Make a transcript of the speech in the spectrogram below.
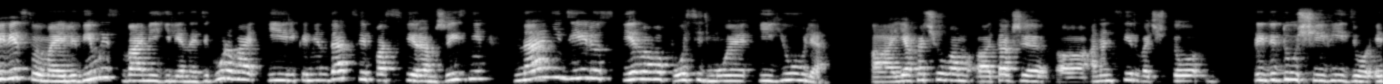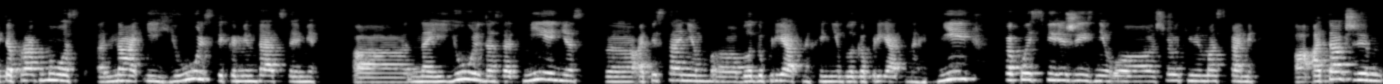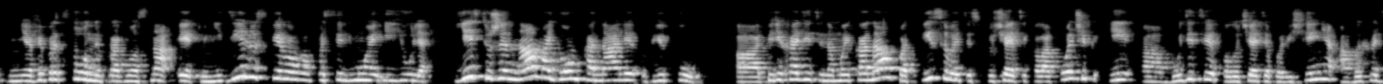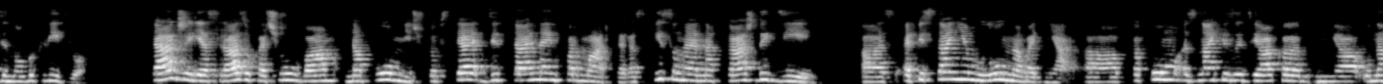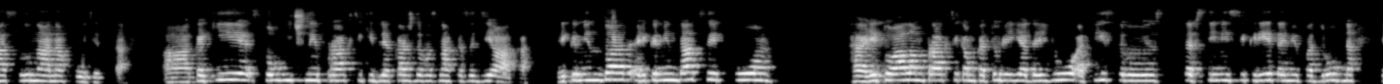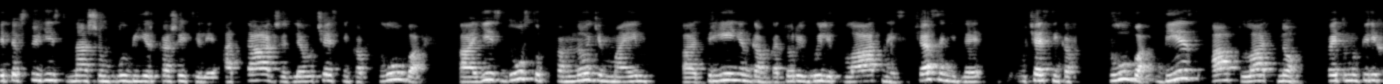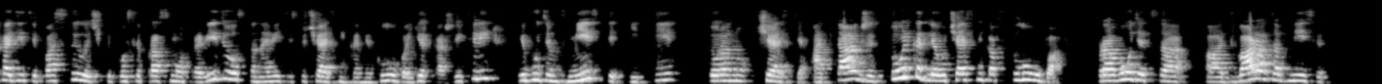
Приветствую, мои любимые, с вами Елена Дегурова и рекомендации по сферам жизни на неделю с 1 по 7 июля. А, я хочу вам а, также а, анонсировать, что предыдущие видео – это прогноз на июль с рекомендациями на июль, на затмение, с описанием благоприятных и неблагоприятных дней в какой сфере жизни широкими мазками – а, а также вибрационный прогноз на эту неделю с 1 по 7 июля есть уже на моем канале в YouTube. А, переходите на мой канал, подписывайтесь, включайте колокольчик и а, будете получать оповещения о выходе новых видео. Также я сразу хочу вам напомнить, что вся детальная информация, расписанная на каждый день, с описанием лунного дня, в каком знаке зодиака у нас Луна находится, какие солнечные практики для каждого знака зодиака, рекоменда рекомендации по а, ритуалам, практикам, которые я даю, описываю со всеми секретами подробно. Это все есть в нашем клубе яркожителей, а также для участников клуба а, есть доступ ко многим моим тренингам, которые были платные. Сейчас они для участников клуба безоплатно. Поэтому переходите по ссылочке после просмотра видео, становитесь участниками клуба яркожителей и будем вместе идти в сторону счастья. А также только для участников клуба проводятся а, два раза в месяц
